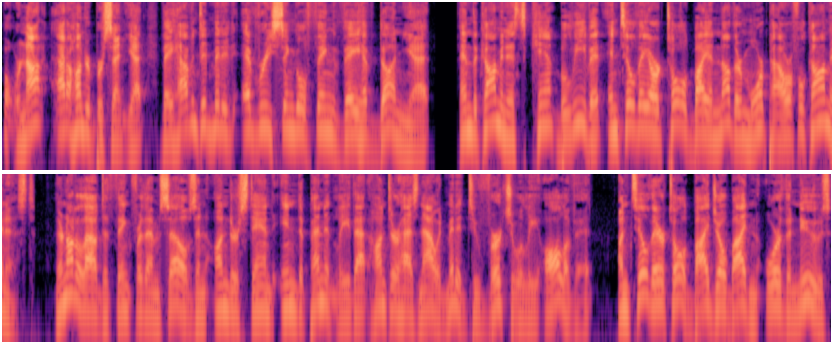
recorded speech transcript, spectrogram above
but we're not at 100% yet. They haven't admitted every single thing they have done yet. And the communists can't believe it until they are told by another more powerful communist. They're not allowed to think for themselves and understand independently that Hunter has now admitted to virtually all of it until they're told by Joe Biden or the news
